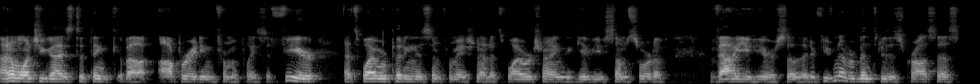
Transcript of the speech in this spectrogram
I don't want you guys to think about operating from a place of fear. That's why we're putting this information out. It's why we're trying to give you some sort of value here so that if you've never been through this process,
